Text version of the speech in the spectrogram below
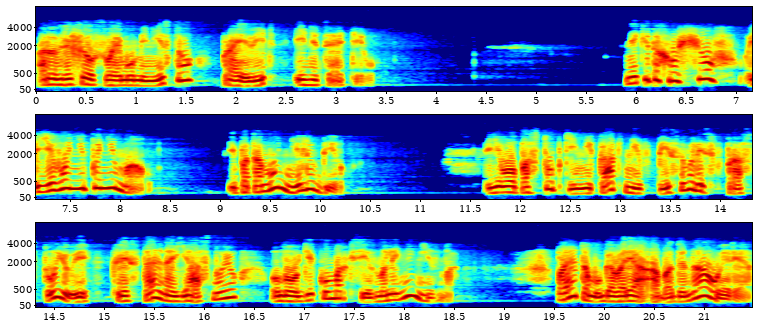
разрешил своему министру проявить инициативу. Никита Хрущев его не понимал и потому не любил. Его поступки никак не вписывались в простую и кристально ясную логику марксизма-ленинизма. Поэтому, говоря об Аденауэре,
